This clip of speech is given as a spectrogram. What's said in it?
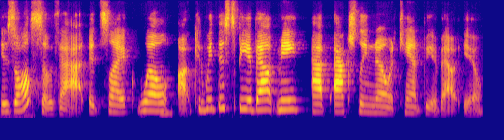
is also that it's like well mm. uh, can we this be about me actually no it can't be about you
